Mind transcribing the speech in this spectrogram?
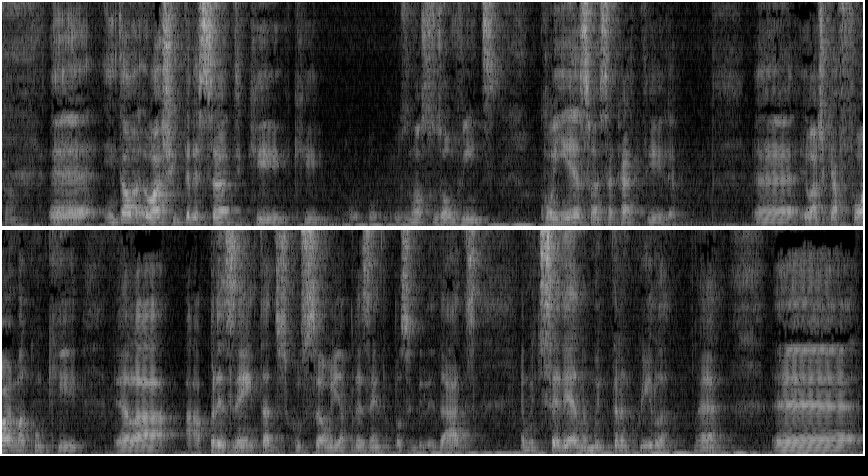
Tá. É, então eu acho interessante que, que os nossos ouvintes conheçam essa cartilha. É, eu acho que a forma com que ela apresenta a discussão e apresenta possibilidades é muito serena, muito tranquila, né? É,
